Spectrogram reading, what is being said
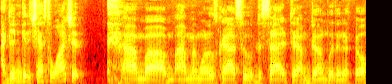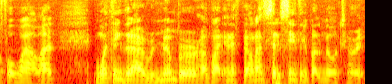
I didn't get a chance to watch it. I'm um, I'm one of those guys who have decided I'm done with NFL for a while. I, one thing that I remember about NFL, and I said the same thing about the military,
